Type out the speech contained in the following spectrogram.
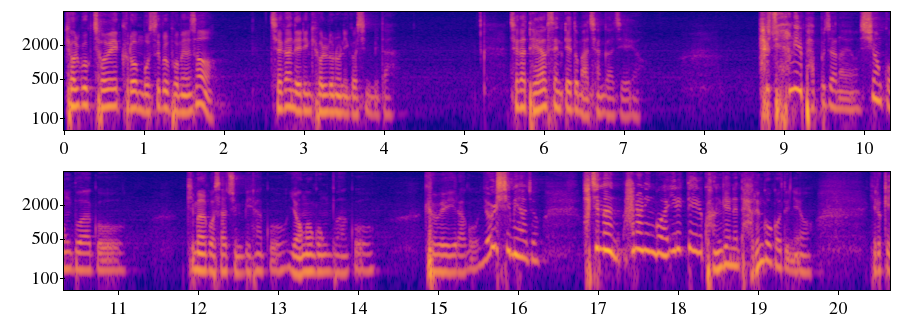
결국 저의 그런 모습을 보면서 제가 내린 결론은 이것입니다. 제가 대학생 때도 마찬가지예요. 하루 종일 바쁘잖아요. 시험 공부하고 기말고사 준비하고 영어 공부하고 교회 일하고 열심히 하죠. 하지만 하나님과 일대일 관계는 다른 거거든요. 이렇게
